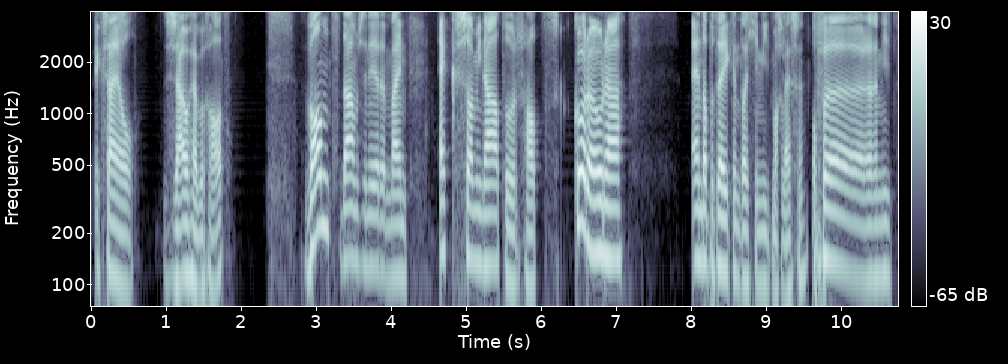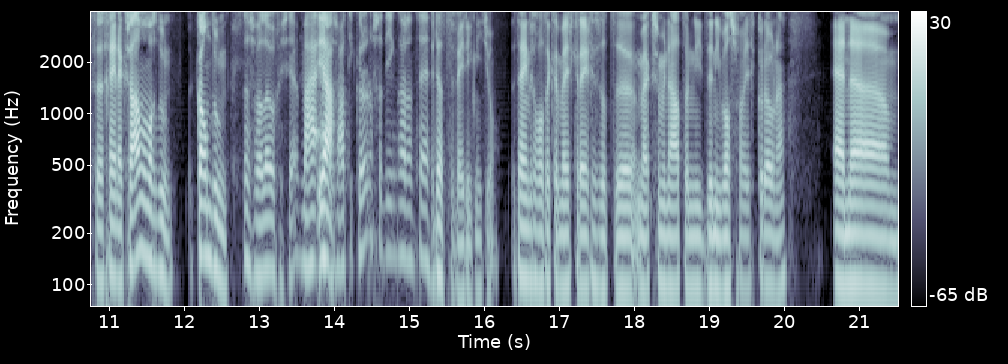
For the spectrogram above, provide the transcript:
ik zei al, zou hebben gehad. Want, dames en heren, mijn examinator had corona. En dat betekent dat je niet mag lessen. Of eh, niet, eh, geen examen mag doen. Kan doen. Dat is wel logisch, hè? Maar hij, Ja. had hij corona of zat hij in quarantaine? Dat weet ik niet, joh. Het enige wat ik heb meegekregen is dat eh, mijn examinator niet, er niet was vanwege corona. En ehm,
